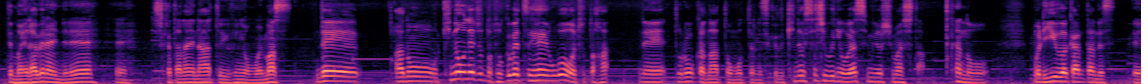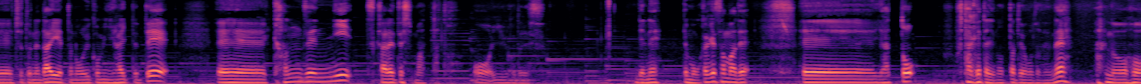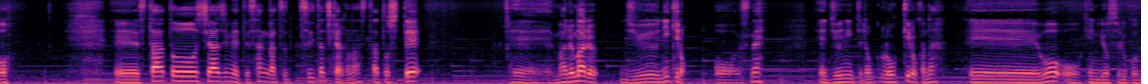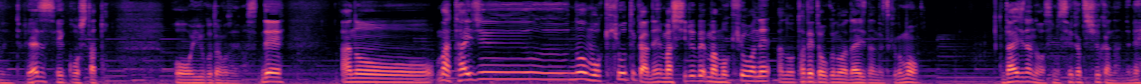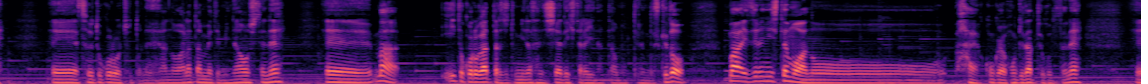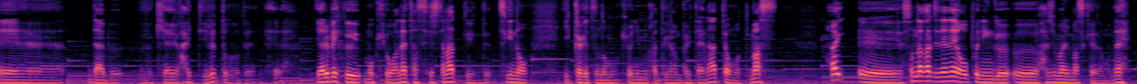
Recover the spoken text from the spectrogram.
でも選べないんでね、えー、仕方ないなというふうに思います。であのー、昨日ねちょっと特別編をちょっとはね撮ろうかなと思ったんですけど昨日久しぶりにお休みをしました。あのー、もう理由は簡単です、えー、ちょっとねダイエットの追い込みに入ってて、えー、完全に疲れてしまったということです。でねでもおかげさまで、えー、やっと2桁に乗ったということでね。あのーえー、スタートし始めて3月1日からかなスタートして、えー、丸々12キロですね、12.6キロかな、えー、を減量することにとりあえず成功したということでございます。であのー、まあ体重の目標というかね、まあ、シルベ、まあ、目標はねあの立てておくのは大事なんですけども大事なのはその生活習慣なんでねえー、そういうところをちょっとねあの改めて見直してね、えー、まあいいところがあったらちょっと皆さんにシェアできたらいいなとは思ってるんですけどまあいずれにしてもあのー、はい今回は本気だということでね、えー、だいぶ気合が入っているってことで、えー、やるべく目標はね達成したなっていうんで次の1ヶ月の目標に向かって頑張りたいなって思ってます。はい、えー、そんな感じでねオープニング始まりますけれどもね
